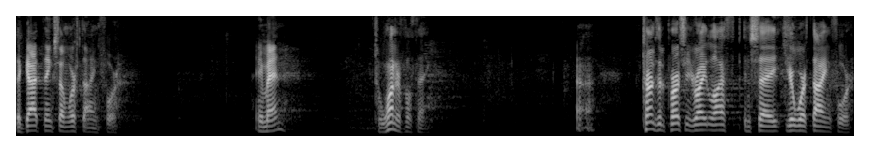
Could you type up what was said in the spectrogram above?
that God thinks I'm worth dying for. Amen? It's a wonderful thing. Uh, turn to the person you right left and say, You're worth dying for.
